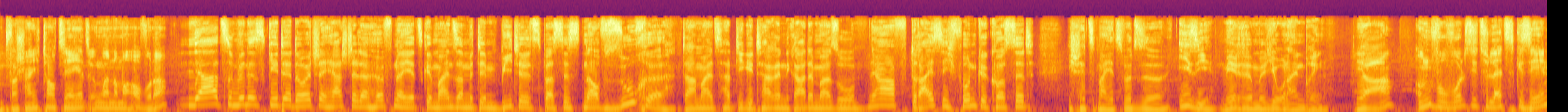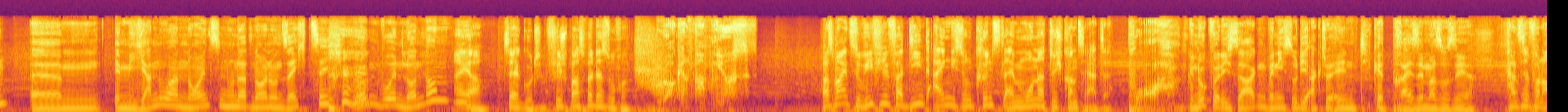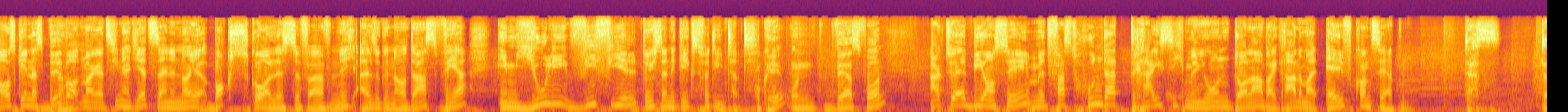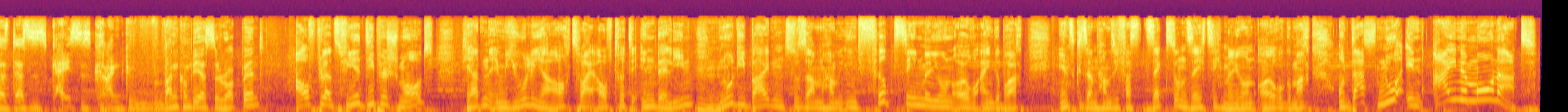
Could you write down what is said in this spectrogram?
wahrscheinlich taucht sie ja jetzt irgendwann nochmal auf, oder? Ja, zumindest geht der deutsche Hersteller Höfner jetzt gemeinsam mit dem Beatles-Bassisten auf Suche. Damals hat die Gitarre gerade mal so, ja, 30 Pfund gekostet. Ich schätze mal, jetzt würde sie easy mehrere Millionen einbringen. Ja. Und wo wurde sie zuletzt gesehen? Ähm, im Januar 1969, irgendwo in London? Ah ja, sehr gut. Viel Spaß bei der Suche. Rock and Pop News. Was meinst du, wie viel verdient eigentlich so ein Künstler im Monat durch Konzerte? Boah, genug würde ich sagen, wenn ich so die aktuellen Ticketpreise immer so sehe. Kannst du davon ausgehen, das Billboard-Magazin hat jetzt seine neue Box-Score-Liste veröffentlicht. Also genau das, wer im Juli wie viel durch seine Gigs verdient hat. Okay, und wer ist vorn? Aktuell Beyoncé mit fast 130 Millionen Dollar bei gerade mal elf Konzerten. Das, das, das ist geisteskrank. Wann kommt die erste Rockband? Auf Platz 4 Deepish Mode. Die hatten im Juli ja auch zwei Auftritte in Berlin. Nur die beiden zusammen haben ihnen 14 Millionen Euro eingebracht. Insgesamt haben sie fast 66 Millionen Euro gemacht. Und das nur in einem Monat.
